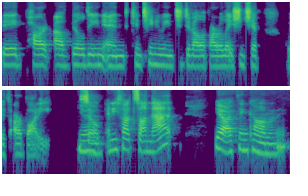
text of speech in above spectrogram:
big part of building and continuing to develop our relationship with our body. Yeah. so any thoughts on that? Yeah i think um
